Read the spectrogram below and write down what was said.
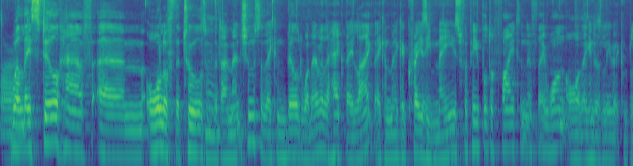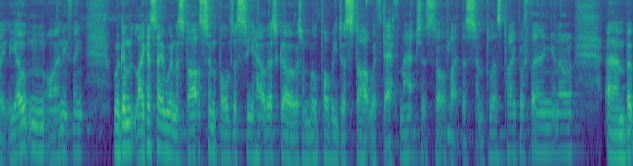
Or well, they still have um, all of the tools mm. of the mm. dimension, so they can build whatever the heck they like. They can make a crazy maze for people to fight in if they want, or they can just leave it completely open or anything. We're going, like I say, we're going to start simple, just see how this goes, and we'll probably just start with deathmatch. It's sort of like the simplest type of thing, you know. Um, but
